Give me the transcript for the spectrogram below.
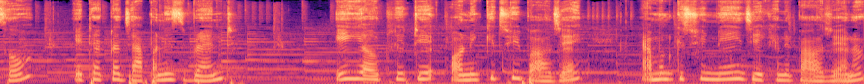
ইয়োসো এটা একটা জাপানিজ ব্র্যান্ড এই আউটলেটে অনেক কিছুই পাওয়া যায়। এমন কিছু নেই যে এখানে পাওয়া যায় না।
